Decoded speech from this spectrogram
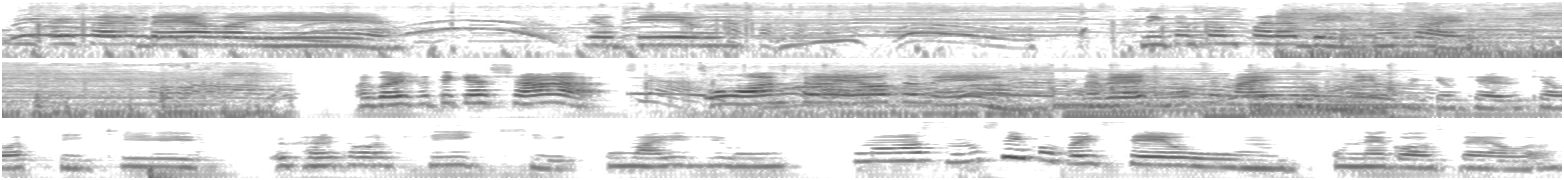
Aniversário dela, e Meu Deus. Nem cantando parabéns, né, vai? Agora a gente vai ter que achar um homem pra ela também. Na verdade, vão ser mais de um, né? Porque eu quero que ela fique... Eu quero que ela fique com mais de um. Nossa, não sei qual vai ser o, o negócio dela.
